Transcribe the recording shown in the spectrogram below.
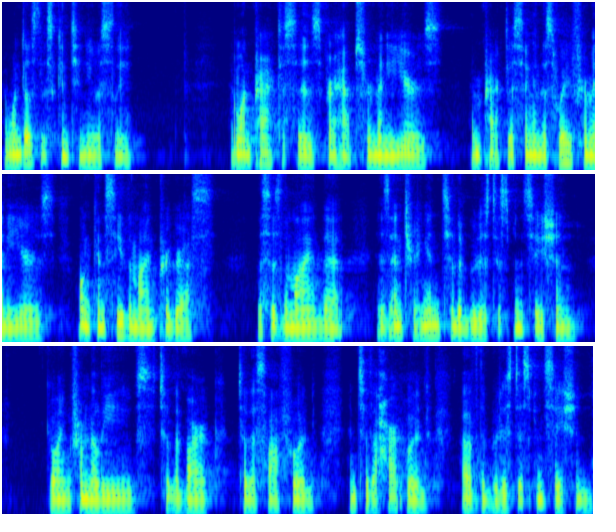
and one does this continuously. And one practices perhaps for many years, and practicing in this way for many years, one can see the mind progress. This is the mind that is entering into the Buddha's dispensation. going from the leaves to the bark to the softwood and to the heartwood of the Buddha's dispensation.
